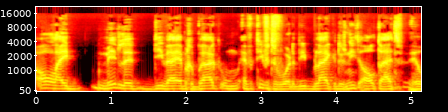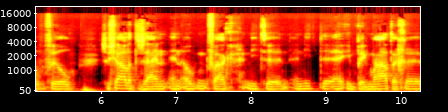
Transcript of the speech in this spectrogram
allerlei middelen die wij hebben gebruikt om effectiever te worden, die blijken dus niet altijd heel veel socialer te zijn en ook vaak niet, uh, niet uh, impactmatig uh,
